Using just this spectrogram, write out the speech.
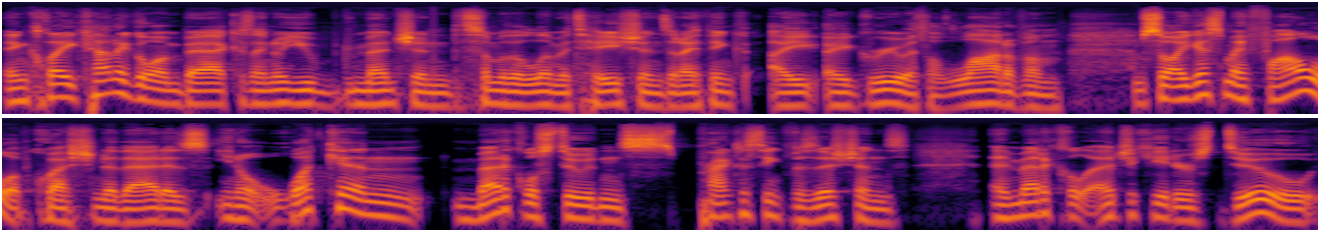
and Clay, kind of going back because I know you mentioned some of the limitations, and I think I, I agree with a lot of them. So I guess my follow up question to that is, you know, what can medical students, practicing physicians, and medical educators do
